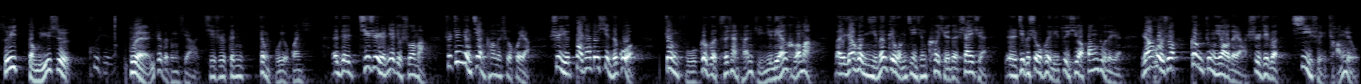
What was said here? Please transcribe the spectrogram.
所以等于是自学。对。这个东西啊，其实跟政府有关系。呃，这其实人家就说嘛，说真正健康的社会啊，是有大家都信得过，政府各个慈善团体你联合嘛，呃，然后你们给我们进行科学的筛选，呃，这个社会里最需要帮助的人，然后说更重要的呀是这个细水长流，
